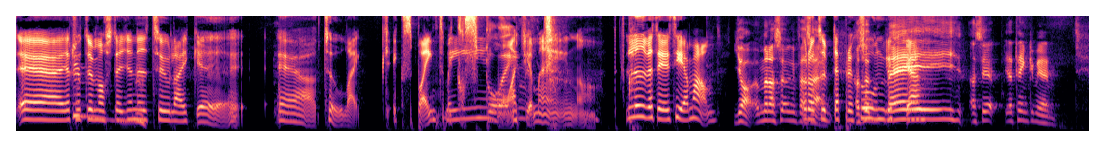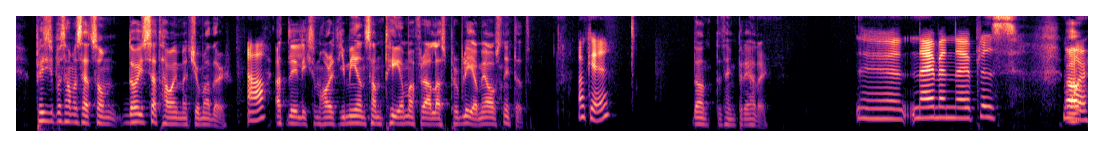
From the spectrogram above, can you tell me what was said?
Eh, jag tror att du måste, you need to like, eh, eh, to like explain to me what you mean. Livet är i teman. Ja, men alltså ungefär Och då så här. typ depression, alltså, lycka. Nej, alltså jag, jag tänker mer Precis på samma sätt som, du har ju sett How I Met Your Mother. Ja, Att det liksom har ett gemensamt tema för allas problem i avsnittet. okej. Du har inte tänkt på det heller? Eh, nej men eh, please, Ja. more.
